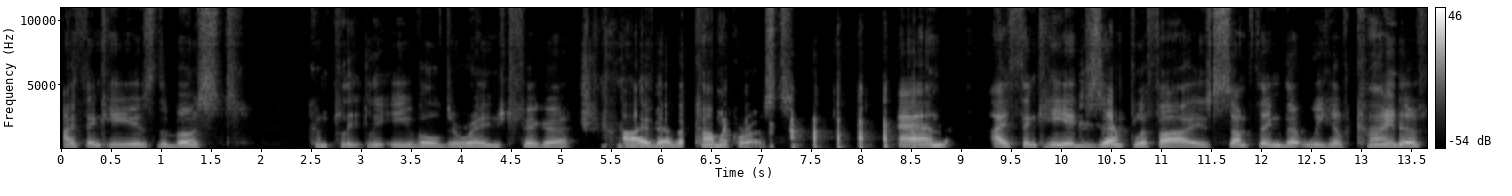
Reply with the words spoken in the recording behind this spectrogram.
I think he is the most completely evil, deranged figure I've ever come across. And I think he exemplifies something that we have kind of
